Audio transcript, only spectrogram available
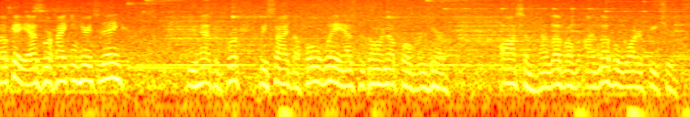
Okay, as we're hiking here today, you have the brook beside the whole way as we're going up over here. Awesome. I love a, I love a water feature.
